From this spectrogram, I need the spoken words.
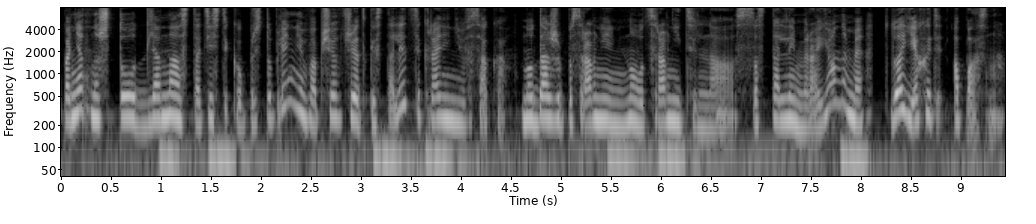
Понятно, что для нас статистика преступлений вообще в шведской столице крайне невысока. Но даже по сравнению, ну вот сравнительно с остальными районами, туда ехать опасно.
